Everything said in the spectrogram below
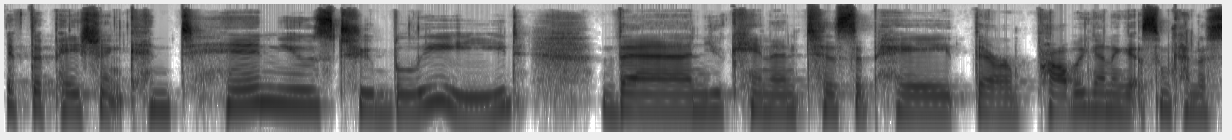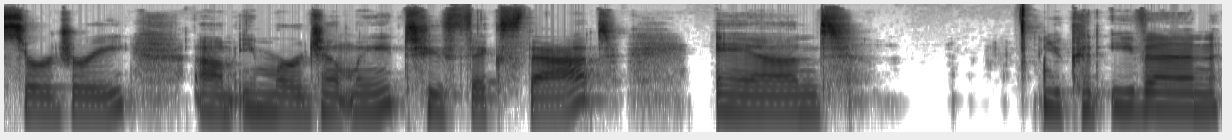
If the patient continues to bleed, then you can anticipate they're probably going to get some kind of surgery um, emergently to fix that. And you could even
